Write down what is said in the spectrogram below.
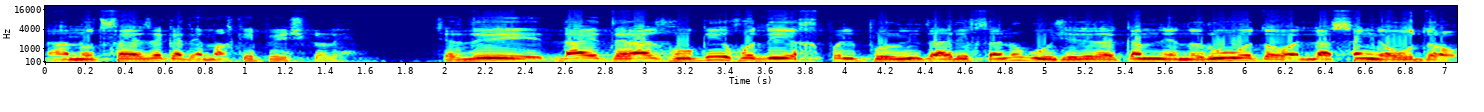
دا نطفه زکه د مخ کې پیش کړي چې دې دا اعتراض هوګي خو دې خپل پرونی تاریخ ته نه ګوځي دا کم نه نروت او الله څنګه ودرو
